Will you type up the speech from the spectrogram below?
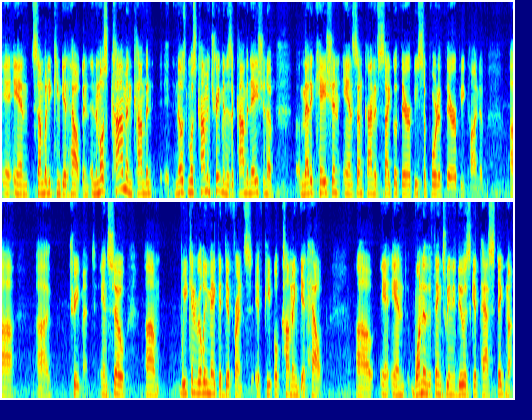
and somebody can get help. And, and the most common combin, most common treatment is a combination of medication and some kind of psychotherapy, supportive therapy kind of uh, uh, treatment. And so um, we can really make a difference if people come and get help. Uh, and, and, one of the things we need to do is get past stigma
